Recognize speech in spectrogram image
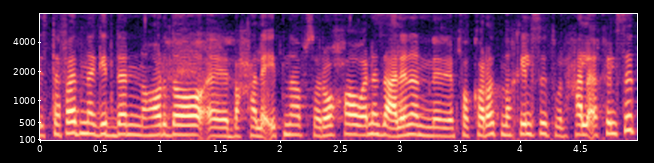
استفدنا جدا النهارده آه، بحلقتنا بصراحة. وأنا زعلانة إن فقراتنا خلصت والحلقة خلصت.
